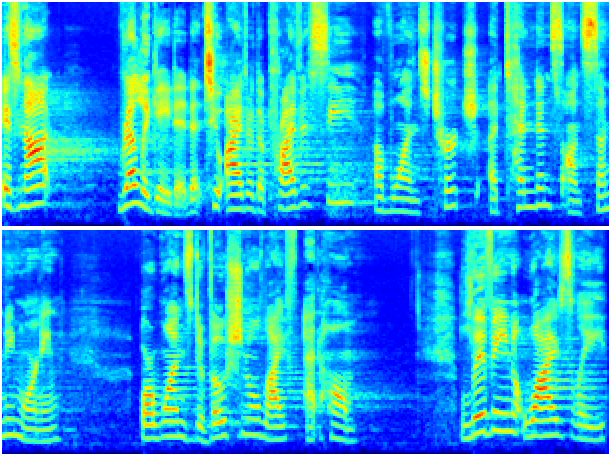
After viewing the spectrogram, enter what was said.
is not relegated to either the privacy of one's church attendance on Sunday morning or one's devotional life at home. Living wisely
